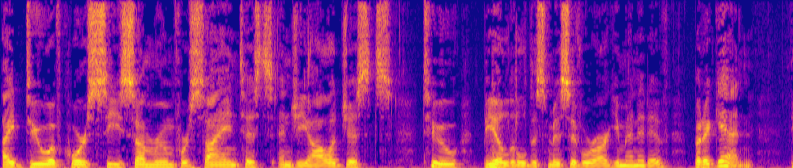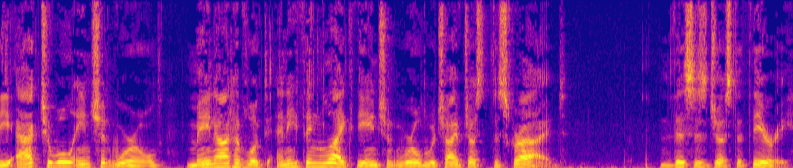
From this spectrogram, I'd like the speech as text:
I do, of course, see some room for scientists and geologists to be a little dismissive or argumentative, but again, the actual ancient world may not have looked anything like the ancient world which I've just described. This is just a theory.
